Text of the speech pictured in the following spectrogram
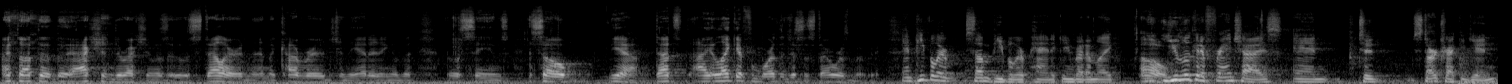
I thought the, the action direction was, it was stellar, and, and the coverage and the editing of the, those scenes. So, yeah, that's I like it for more than just a Star Wars movie. And people are some people are panicking, but I'm like, Oh. you look at a franchise and to Star Trek again,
